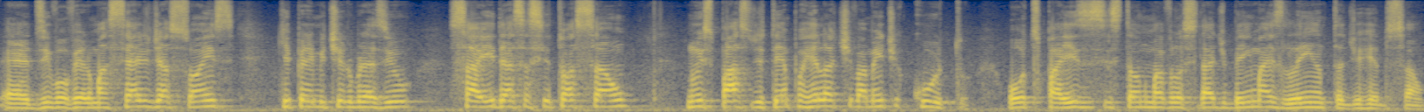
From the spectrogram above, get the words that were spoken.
é, desenvolver uma série de ações que permitiram o Brasil sair dessa situação num espaço de tempo relativamente curto. Outros países estão numa velocidade bem mais lenta de redução.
